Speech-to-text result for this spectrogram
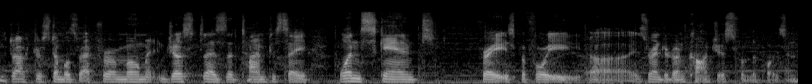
The doctor stumbles back for a moment, just as the time to say one scant phrase before he uh, is rendered unconscious from the poison.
